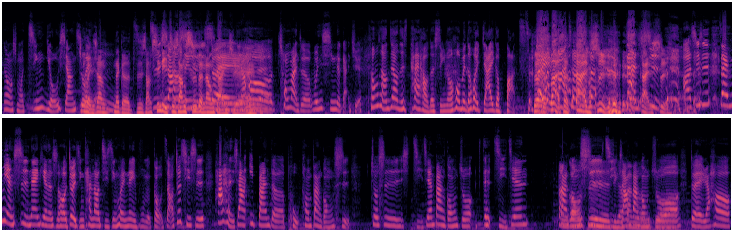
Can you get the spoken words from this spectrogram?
那种什么精油香之类的，就很像那个智商心理智商师的那种感觉，然后充满着温馨的感觉。通常这样子太好的形容，后面都会加一个 but，对，but，但是，但是。啊，其实。在面试那一天的时候，就已经看到基金会内部的构造。就其实它很像一般的普通办公室，就是几间办公桌，呃，几间办公室，几张办公桌，对，然后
